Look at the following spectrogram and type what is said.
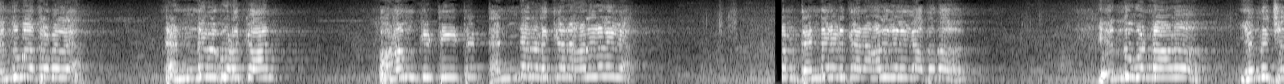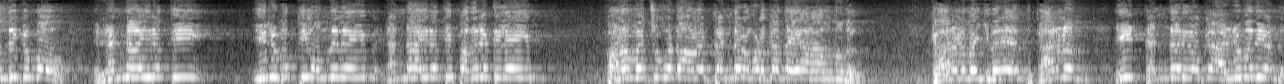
എന്ന് മാത്രമല്ല ടെൻഡർ കൊടുക്കാൻ പണം കിട്ടിയിട്ട് ടെൻഡർ എടുക്കാൻ ആളുകളില്ല. ടെൻഡർ എടുക്കാൻ ആളുകളില്ലാത്തത് എന്തുകൊണ്ടാണ് എന്ന് ചിന്തിക്കുമ്പോ രണ്ടായിരത്തി ഇരുപത്തി ഒന്നിലെയും രണ്ടായിരത്തി പതിനെട്ടിലെയും പണം വെച്ചുകൊണ്ടാണ് ടെൻഡർ കൊടുക്കാൻ തയ്യാറാവുന്നത്. കാരണം ഇവരെ കാരണം ഈ ടെൻഡറിലൊക്കെ അഴിമതിയുണ്ട്.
